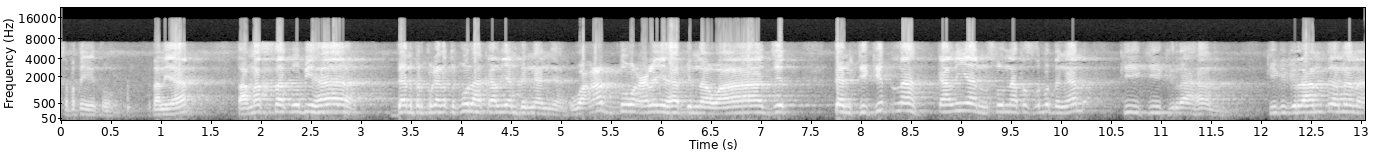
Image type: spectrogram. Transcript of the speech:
Seperti itu. Kita lihat tamassaku biha dan berpegang teguhlah kalian dengannya wa 'addu 'alaiha bin nawajid dan gigitlah kalian sunnah tersebut dengan gigi geraham. Gigi geraham itu yang mana?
